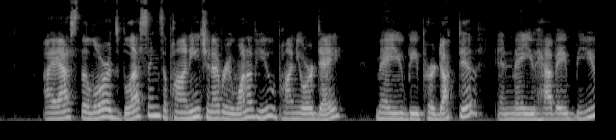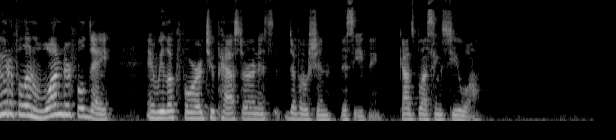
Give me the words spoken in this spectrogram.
I ask the Lord's blessings upon each and every one of you upon your day. May you be productive and may you have a beautiful and wonderful day and we look forward to Pastor Ernest's devotion this evening. God's blessings to you all.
